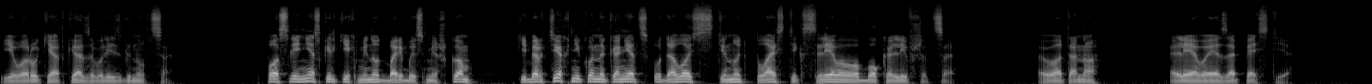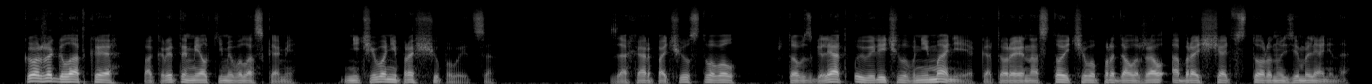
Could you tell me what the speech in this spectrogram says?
Его руки отказывались гнуться. После нескольких минут борьбы с мешком кибертехнику, наконец, удалось стянуть пластик с левого бока лившица. Вот оно, левое запястье. Кожа гладкая, покрыта мелкими волосками. Ничего не прощупывается. Захар почувствовал, что взгляд увеличил внимание, которое настойчиво продолжал обращать в сторону землянина.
